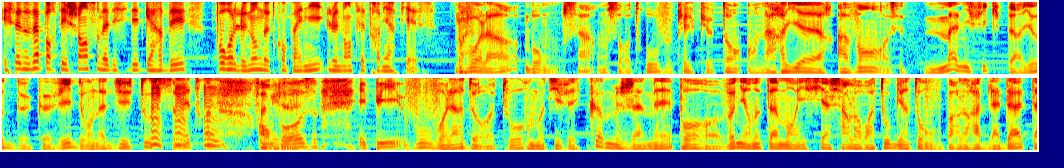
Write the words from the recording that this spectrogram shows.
Et ça nous a porté chance. On a décidé de garder pour le nom de notre compagnie le nom de cette première pièce. Voilà, bon, ça, on se retrouve quelques temps en arrière, avant cette magnifique période de Covid où on a dû tous se mettre en Fabuleux. pause. Et puis, vous voilà de retour, motivés comme jamais pour euh, venir notamment ici à Charleroi-Tout. Bientôt, on vous parlera de la date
